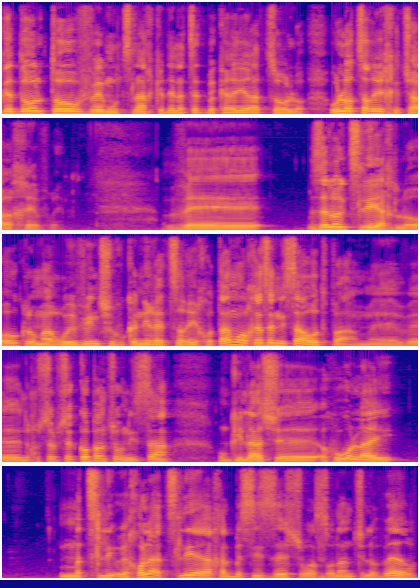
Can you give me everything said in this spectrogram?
גדול, טוב ומוצלח כדי לצאת בקריירת סולו. הוא לא צריך את שאר החבר'ה. וזה לא הצליח לו, כלומר הוא הבין שהוא כנראה צריך אותם, הוא אחרי זה ניסה עוד פעם, ואני חושב שכל פעם שהוא ניסה, הוא גילה שהוא אולי מצליח, הוא יכול להצליח על בסיס זה שהוא הסולן של הוורב,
